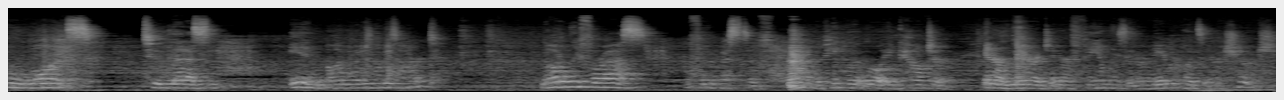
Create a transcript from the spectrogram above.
who wants to let us in on what is on his heart. Not only for us, but for the rest of the people that we'll encounter in our marriage, in our families, in our neighborhoods, in our church.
